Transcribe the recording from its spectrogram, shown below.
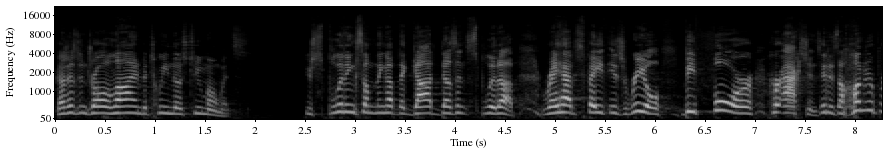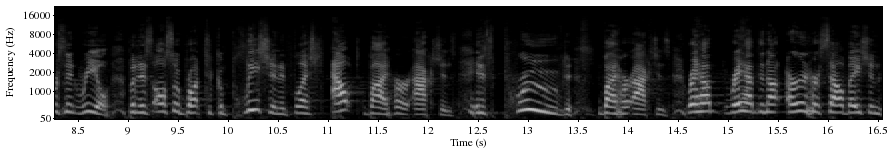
God doesn't draw a line between those two moments. You're splitting something up that God doesn't split up. Rahab's faith is real before her actions. It is 100% real, but it is also brought to completion and fleshed out by her actions. It is proved by her actions. Rahab, Rahab did not earn her salvation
